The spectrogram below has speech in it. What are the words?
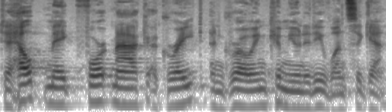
to help make Fort Mac a great and growing community once again.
